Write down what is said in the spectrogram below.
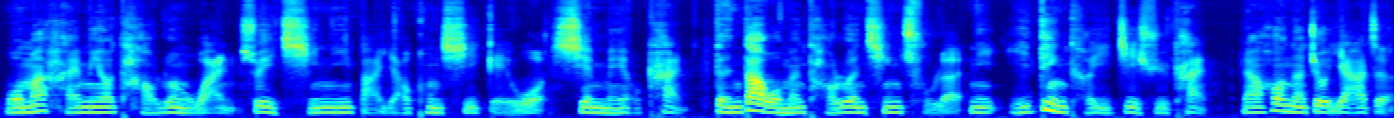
我们还没有讨论完，所以请你把遥控器给我，先没有看。等到我们讨论清楚了，你一定可以继续看。”然后呢，就压着，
